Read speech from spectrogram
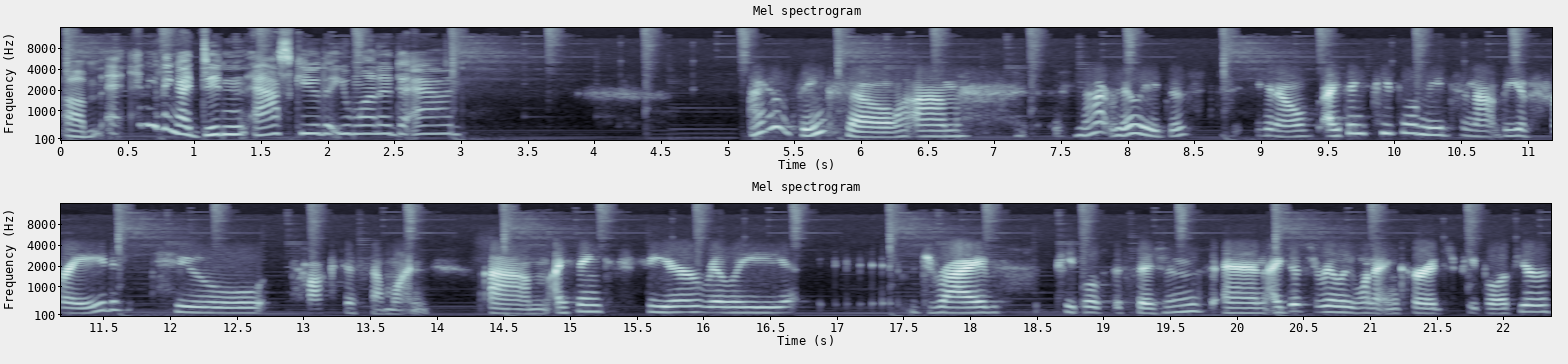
Um, anything I didn't ask you that you wanted to add? I don't think so. Um, not really. Just, you know, I think people need to not be afraid to talk to someone. Um, I think fear really drives people's decisions, and I just really want to encourage people if you're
